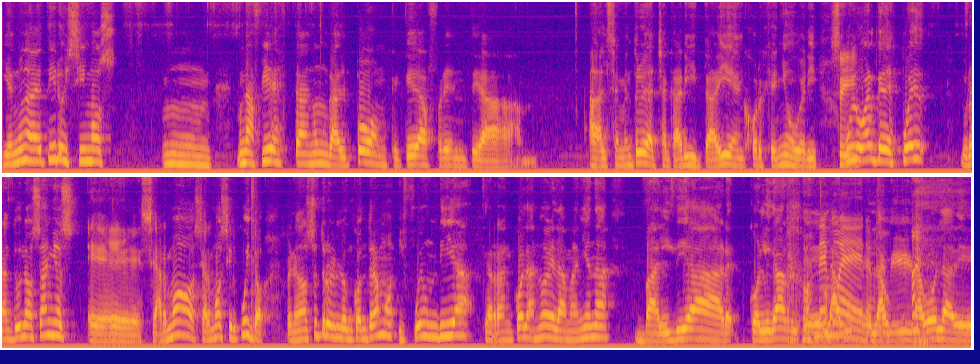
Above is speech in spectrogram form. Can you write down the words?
en una de tiro hicimos una fiesta en un galpón que queda frente a, al cementerio de la Chacarita, ahí en Jorge Newbery. Un lugar que después durante unos años eh, se armó, se armó circuito, pero nosotros lo encontramos y fue un día que arrancó a las 9 de la mañana baldear, colgar eh, la, la- bola de,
